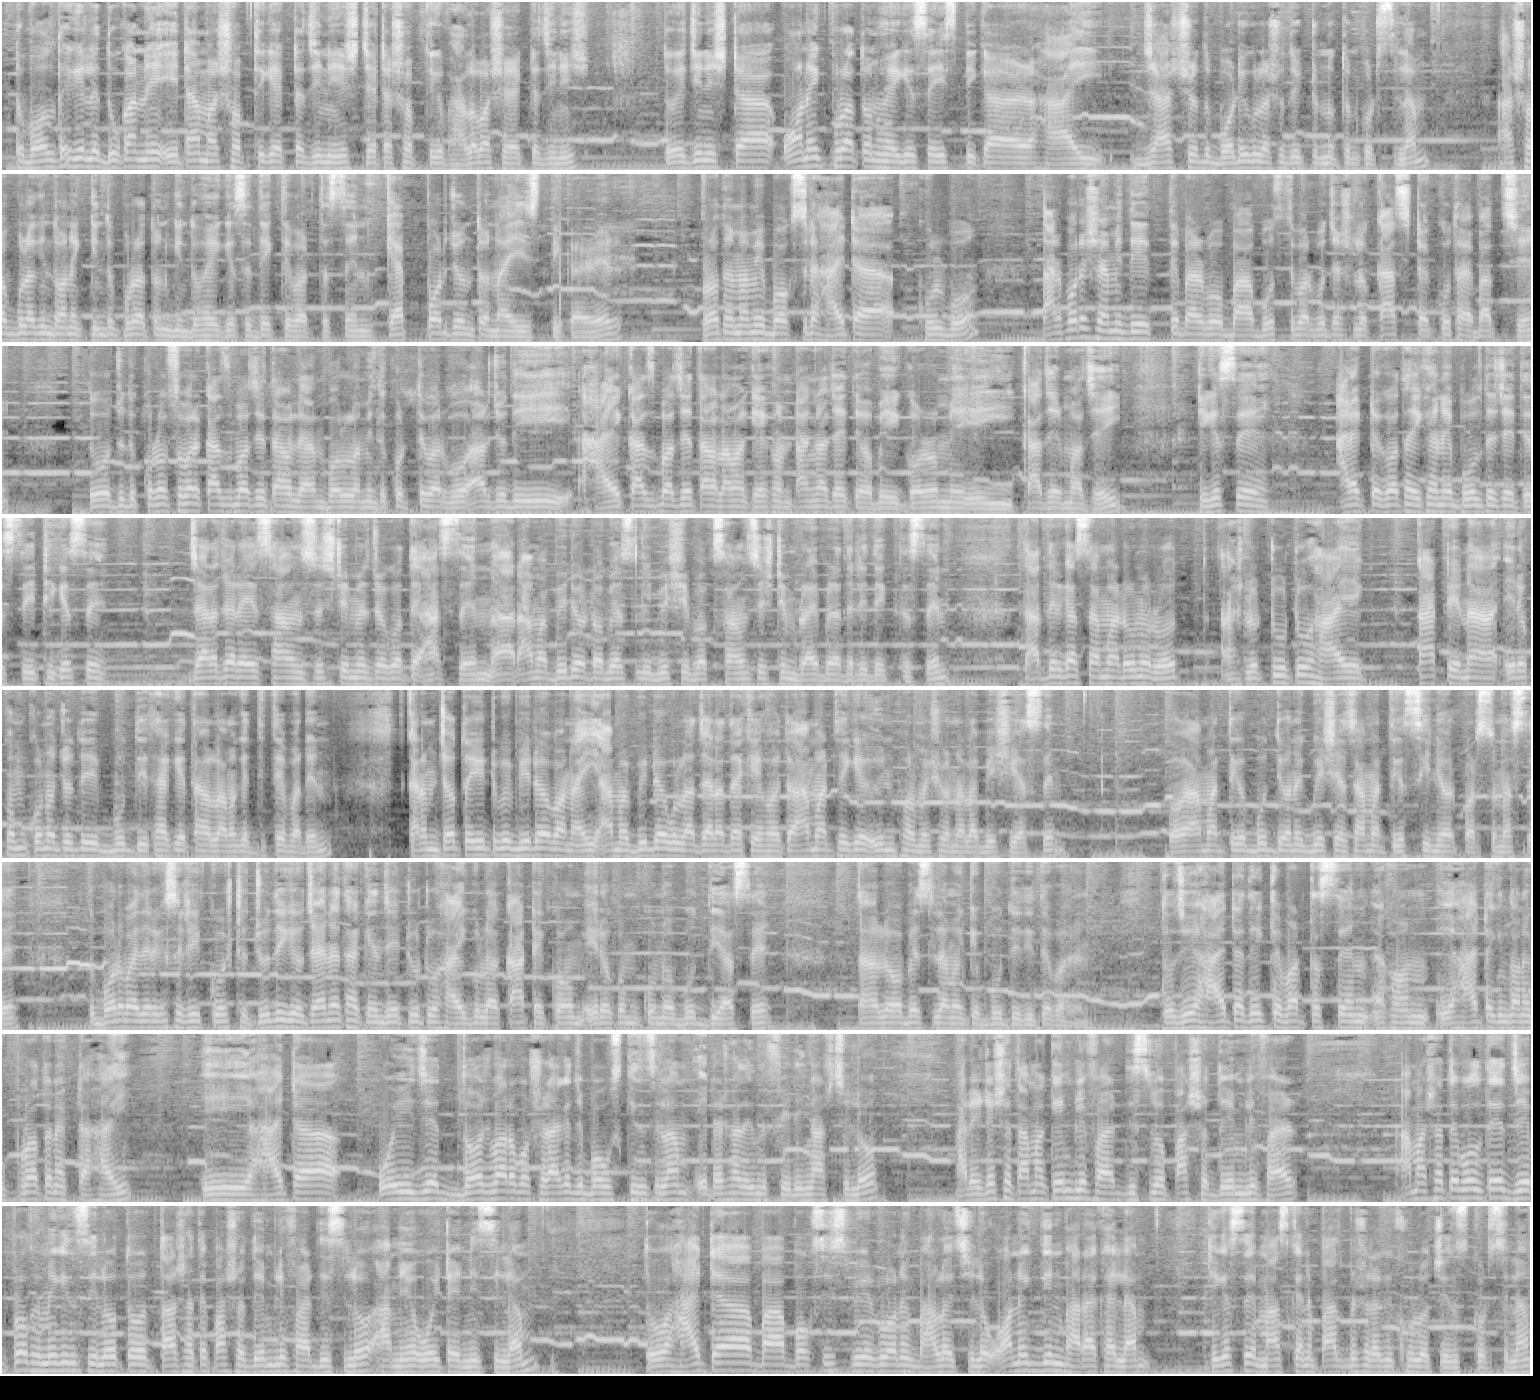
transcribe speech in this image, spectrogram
তো বলতে গেলে দোকানে এটা আমার সব থেকে একটা জিনিস যেটা সব থেকে ভালোবাসার একটা জিনিস। তো এই জিনিসটা অনেক পুরাতন হয়ে গেছে, স্পিকার, হাই, যা শুধু বডিগুলো শুধু একটু নতুন করছিলাম। আর সবগুলা কিন্তু অনেক কিন্তু পুরাতন কিন্তু হয়ে গেছে, দেখতে পারতেছেন। ক্যাপ পর্যন্ত নাই স্পিকারের। প্রথমে আমি বক্সটা হাইটা খুলবো, তারপরে সে আমি দেখতে পারব বা বুঝতে পারব যে আসলে কাজটা কোথায় বাজছে। তো যদি ক্রস ওভার কাজ বাজে তাহলে আমি বললাম আমি তো করতে পারব। আর যদি হাই কাজ বাজে তাহলে আমাকে এখন টাঙ্গা যাইতে হবে এই গরমে, এই কাজের মাঝেই। ঠিক আছে? আরেকটা কথা এখানে বলতে চাইতেছি, ঠিক আছে? যারা যারা এই সাউন্ড সিস্টেমের জগতে আছেন, আর আমার ভিডিওটা অবভিয়াসলি বেশিরভাগ সাউন্ড সিস্টেম ড্রাইভারদেরই দেখতেছেন, তাদের কাছে আমার অনুরোধ, আসলে টু টু হাই কাটে না, এরকম কোনো যদি বুদ্ধি থাকে তাহলে আমাকে দিতে পারেন। কারণ যত ইউটিউবে ভিডিও বানাই, আমার ভিডিওগুলো যারা দেখে হয়তো আমার থেকে ইনফরমেশন আলা বেশি আছে। তো আমার থেকে বুদ্ধি অনেক বেশি আছে, আমার থেকে সিনিয়র পার্সন আছে। তো বড় ভাইদের কাছে রিকোয়েস্ট যদি কেউ জানে থাকেন যে টু টু হাইগুলা কাটে কম, এরকম কোনো বুদ্ধি আছে, তাহলে অবভিয়াসলি আমাকে বুদ্ধি দিতে পারেন। তো যে হাইটা দেখতে পারতেছেন, এখন এই হাইটা কিন্তু অনেক পুরাতন একটা হাই এই হাইটা ওই যে দশ বারো বছর আগে যে বক্স কিনছিলাম, এটার সাথে কিন্তু ফিডিং আসছিল। আর এটার সাথে আমাকে এমপ্লিফায়ার দিছিল, পাঁচশো দু এমপ্লিফায়ার আমার সাথে বলতে যে প্রথমে কিনছিল, তো তার সাথে পাঁচশো দু এমপ্লিফায়ার দিছিল, আমিও ওইটাই নিছিলাম। তো হাইটা বা বক্স স্পিকারগুলো অনেক ভালোই ছিল অনেক দিন ভাড়া খাইলাম, ঠিক আছে? মাঝখানে পাঁচ বছর আগে খুলো চেঞ্জ করছিলাম।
